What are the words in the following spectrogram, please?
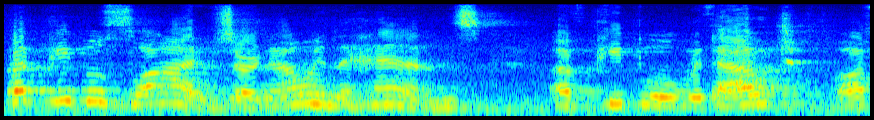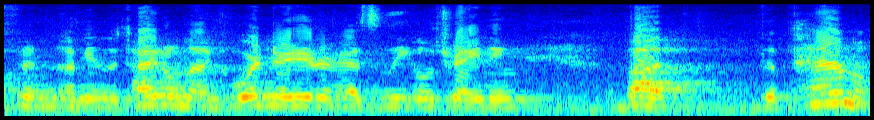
But people's lives are now in the hands of people without often, I mean, the Title IX coordinator has legal training, but the panel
